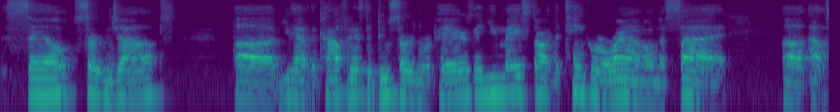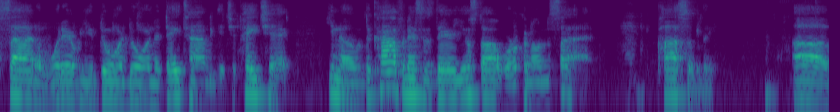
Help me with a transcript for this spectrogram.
sell certain jobs uh, you have the confidence to do certain repairs, and you may start to tinker around on the side uh, outside of whatever you're doing during the daytime to get your paycheck. You know, the confidence is there. You'll start working on the side, possibly. Uh,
